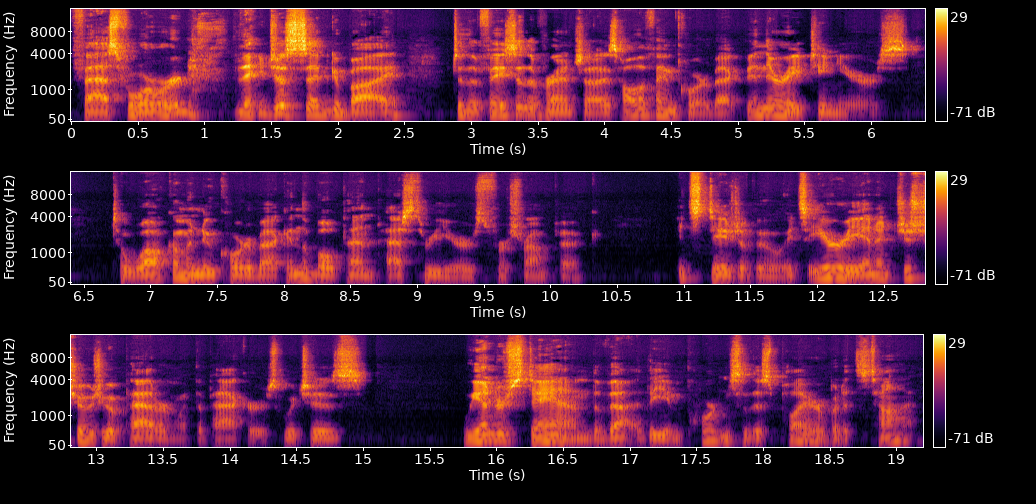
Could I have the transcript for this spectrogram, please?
Fast forward, they just said goodbye to the face of the franchise, Hall of Fame quarterback, been there 18 years, to welcome a new quarterback in the bullpen past three years, first round pick it's deja vu. It's eerie, and it just shows you a pattern with the Packers, which is we understand the the importance of this player, but it's time.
